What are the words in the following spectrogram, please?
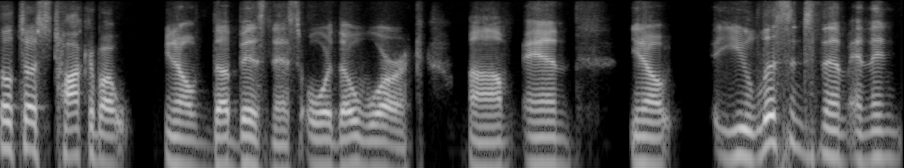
they'll just talk about you know the business or the work um, and you know you listen to them and then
